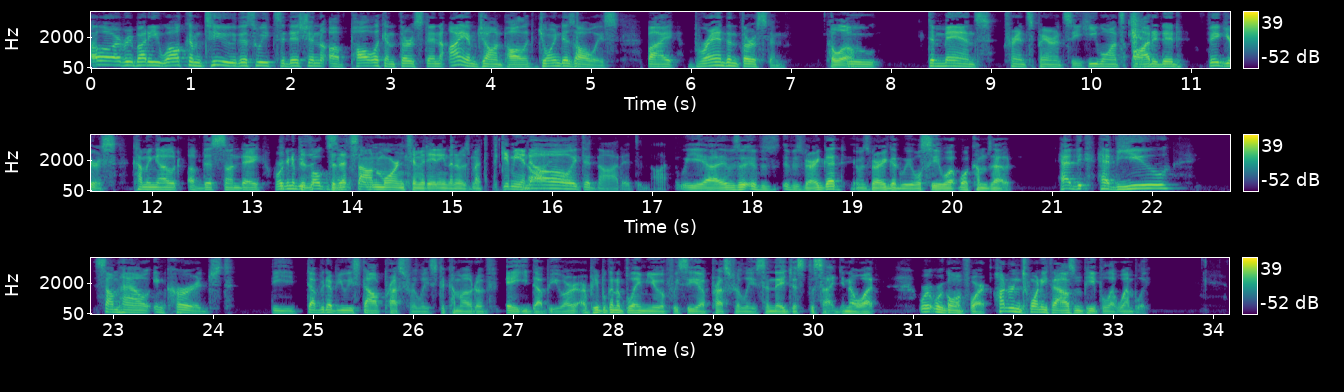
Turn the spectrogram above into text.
Hello, everybody. Welcome to this week's edition of Pollock and Thurston. I am John Pollock, joined as always by Brandon Thurston. Hello. Who demands transparency. He wants audited figures coming out of this Sunday. We're going to be Does, focusing. does that sound more intimidating than it was meant to? Give me an. No, it did not. It did not. We uh, it was it was it was very good. It was very good. We will see what what comes out. Have have you somehow encouraged the WWE style press release to come out of AEW? Are, are people going to blame you if we see a press release and they just decide, you know what, we're we're going for it? 120,000 people at Wembley.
